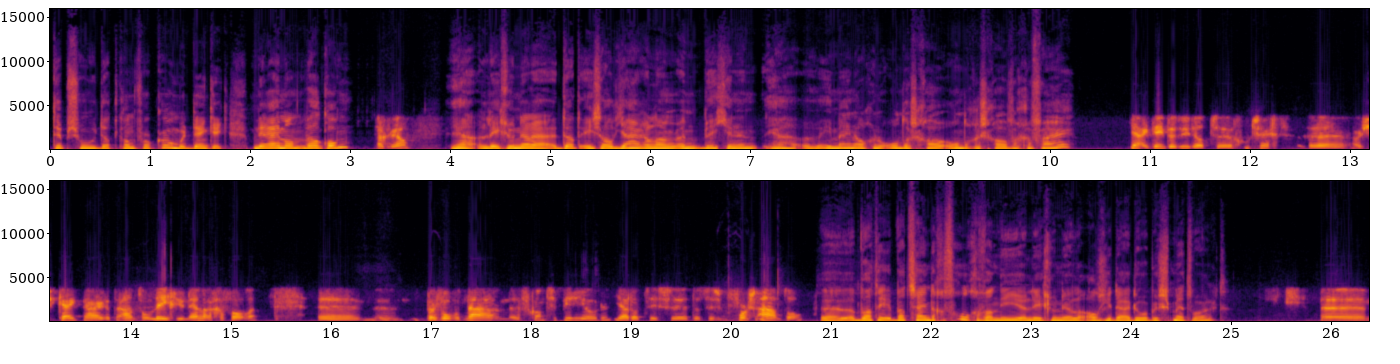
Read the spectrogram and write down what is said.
tips hoe dat kan voorkomen, denk ik. Meneer Rijman, welkom. Dank u wel. Ja, legionella, dat is al jarenlang een beetje een, ja, in mijn ogen een ondergeschoven gevaar. Ja, ik denk dat u dat uh, goed zegt. Uh, als je kijkt naar het aantal legionella gevallen, uh, bijvoorbeeld na een vakantieperiode, ja, dat is, dat is een fors aantal. wat, wat zijn de gevolgen van die legionella als je daardoor besmet wordt? Ehm,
